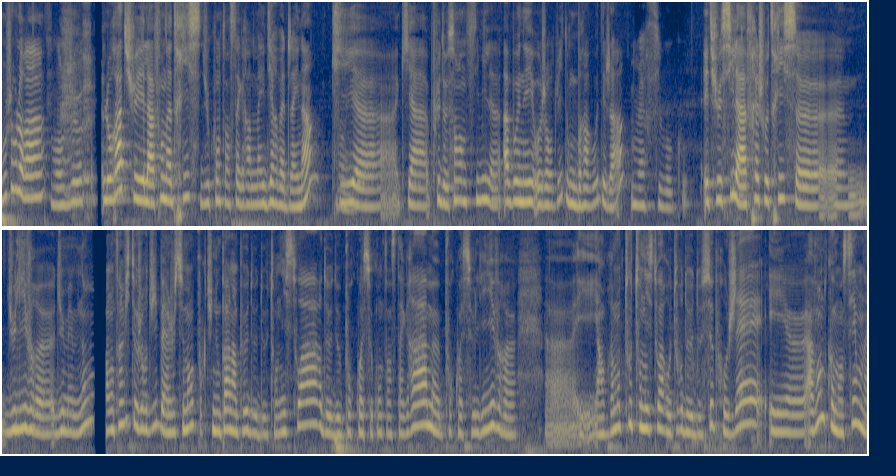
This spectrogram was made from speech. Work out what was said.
Bonjour Laura. Bonjour. Laura, tu es la fondatrice du compte Instagram My Dear Vagina, qui, euh, qui a plus de 126 000 abonnés aujourd'hui, donc bravo déjà. Merci beaucoup. Et tu es aussi la fraîche autrice euh, du livre euh, du même nom. On t'invite aujourd'hui ben, justement pour que tu nous parles un peu de, ton histoire, de, pourquoi ce compte Instagram, pourquoi ce livre, et, vraiment toute ton histoire autour de, ce projet. Et avant de commencer, on a,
